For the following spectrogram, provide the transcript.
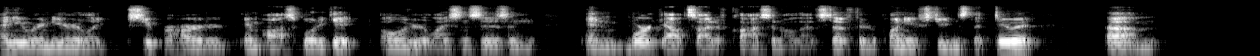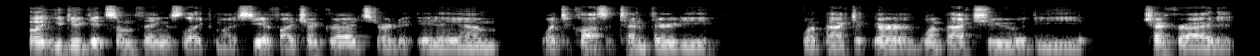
anywhere near like super hard or impossible to get all of your licenses and and work outside of class and all that stuff. There are plenty of students that do it. Um, but you do get some things like my CFI check ride started at 8 a.m. Went to class at 10:30. Went back to or went back to the check ride at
